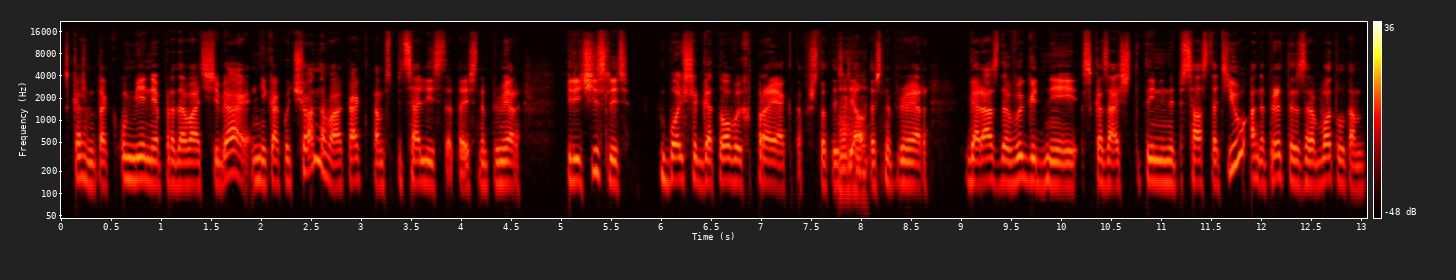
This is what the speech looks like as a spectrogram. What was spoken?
скажем так, умение продавать себя не как ученого, а как там специалиста. То есть, например, перечислить больше готовых проектов, что ты сделал. Мгм. То есть, например, гораздо выгоднее сказать, что ты не написал статью, а, например, ты разработал там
